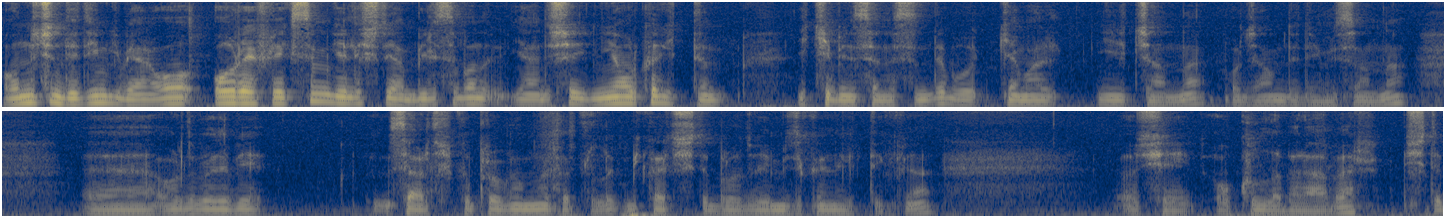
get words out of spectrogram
onun için dediğim gibi yani o o refleksim gelişti. Yani birisi bana yani şey New York'a gittim 2000 senesinde bu Kemal Yiğitcan'la hocam dediğim insanla. Ee, orada böyle bir sertifika programına katıldık. Birkaç işte Broadway müzikaline gittik falan. O şey okulla beraber işte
